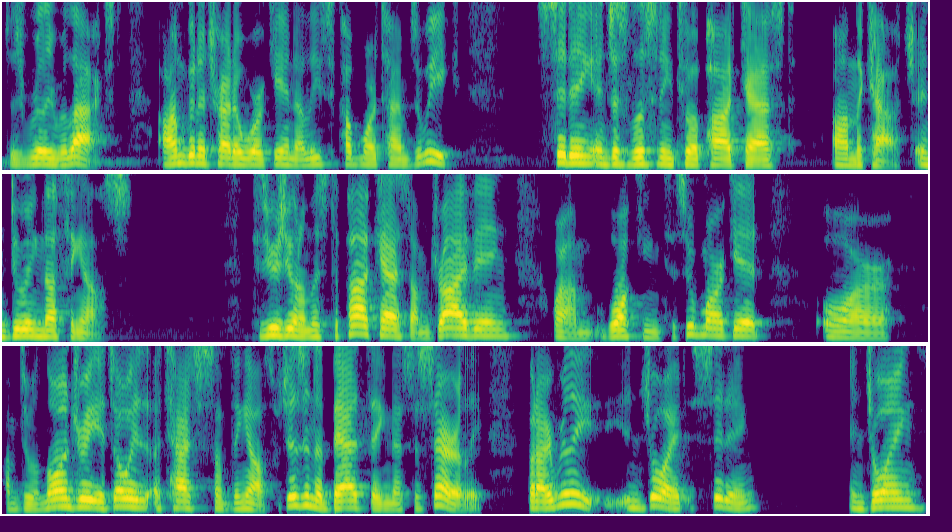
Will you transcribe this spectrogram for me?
just really relaxed. I'm going to try to work in at least a couple more times a week, sitting and just listening to a podcast on the couch and doing nothing else. Because usually when I'm listening to podcasts, I'm driving or I'm walking to the supermarket or I'm doing laundry. It's always attached to something else, which isn't a bad thing necessarily. But I really enjoyed sitting, enjoying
